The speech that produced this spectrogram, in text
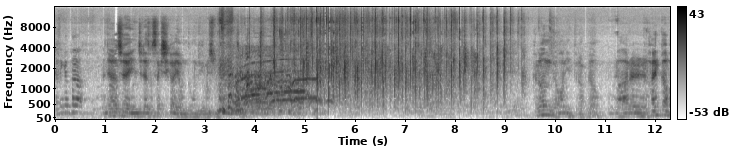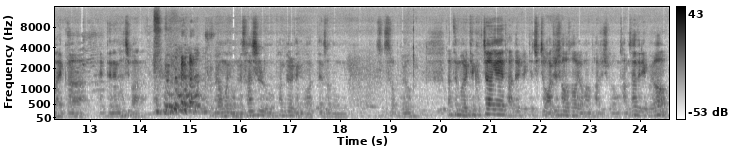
잘생겼다. 안녕하세요. 인질에서 섹시가의 운동을 유경수입니다. 그런 명언이 있더라고요. 말을 할까 말까 할 때는 하지 마라. 그 명언이 오늘 사실로 판별된 것 같아서 너무 쑥스럽고요. 하여튼 뭐 이렇게 극장에 다들 이렇게 직접 와주셔서 영화 봐주시고 너무 감사드리고요.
